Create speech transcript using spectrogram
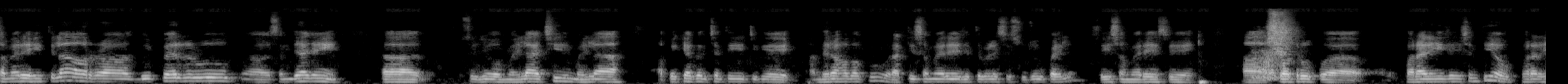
समय रे और दीपर रु संध्या जाए से जो महिला अच्छी महिला अपेक्षा कर अंधेरा हवा को रात समय जिते से पाइले से समय रे फरार फरार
